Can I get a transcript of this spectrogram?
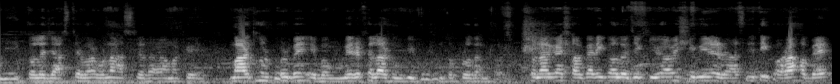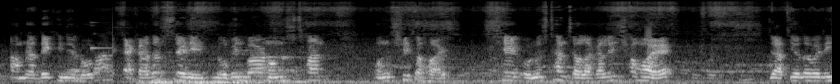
আমি কলেজে আসতে পারব না, আসলে তারা আমাকে মারধর করবে এবং মেরে ফেলার হুমকি পর্যন্ত প্রদান করবে সোনারগাঁ সরকারি কলেজে কীভাবে শিবিরের রাজনীতি করা হবে, আমরা দেখে নেব। একাদশ শ্রেণির নবীনবরণ অনুষ্ঠান অনুষ্ঠিত হয়। সে অনুষ্ঠান চলাকালীন সময়ে জাতীয়তাবাদী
